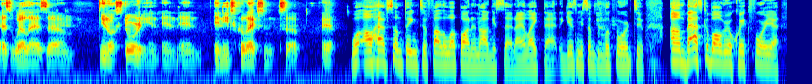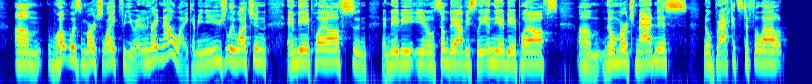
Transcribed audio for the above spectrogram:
as well as um, you know a story in, in in in each collection. So yeah. Well, I'll have something to follow up on in August. Then I like that. It gives me something to look forward to. Um, basketball, real quick for you. Um, what was March like for you? And right now, like, I mean, you're usually watching NBA playoffs and, and maybe, you know, someday obviously in the NBA playoffs, um, no March Madness, no brackets to fill out.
